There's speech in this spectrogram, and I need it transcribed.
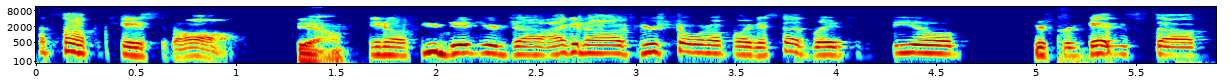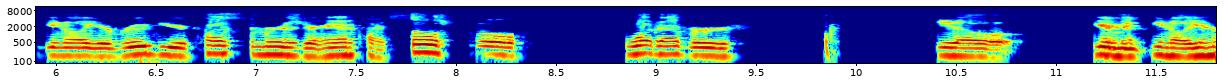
That's not the case at all. Yeah. You know, if you did your job, I can know if you're showing up, like I said, late to the field, you're forgetting stuff. You know, you're rude to your customers. You're antisocial, whatever. You know, you're mean- you know you're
